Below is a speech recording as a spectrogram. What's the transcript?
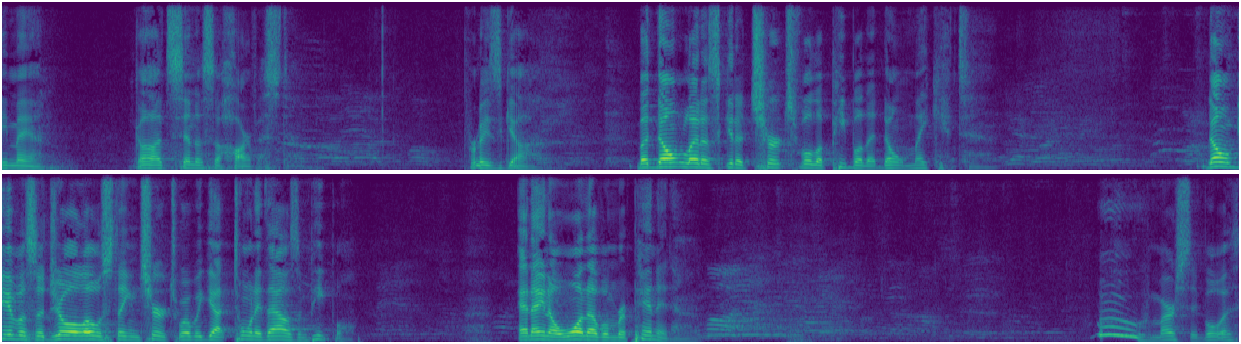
Amen. God sent us a harvest. Praise God. But don't let us get a church full of people that don't make it. Don't give us a Joel Osteen church where we got 20,000 people and ain't a one of them repented. Woo, mercy, boys.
